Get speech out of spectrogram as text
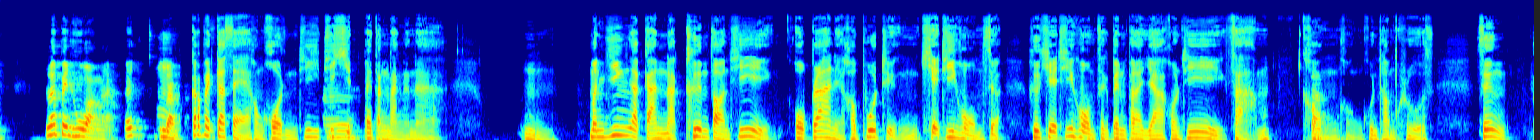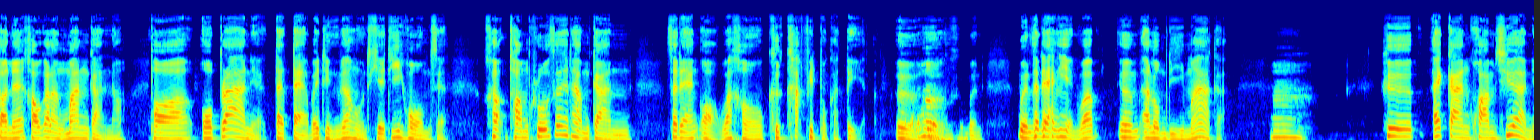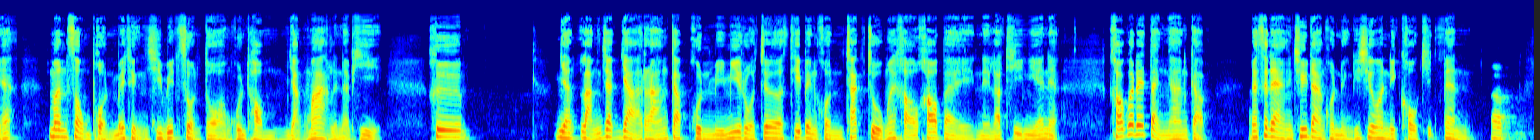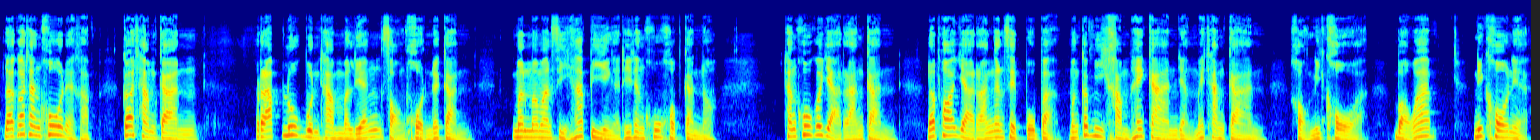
แล้วเป็นห่วงอะเอ้ยอืมแบบก็เป็นกระแสของคนที่ที่เออคิดไปต่างๆนานา อืม มันยิ่งอาการหนักขึ้นตอนที่โอปราห์เนี่ยเขาพูดถึงเคที่โฮมส์อะคือเคที่โฮมส์เป็นภรรยาคนที่สามของของคุณทอมครูซซึ่งตอนนั้นเขากำลังหมั้นกันเนาะพอโอปราห์เนี่ยแตะแตะไปถึงเรื่องของเคที่โฮมส์เนี่ยเขาทอมครูซก็จะทำการแสดงออกว่าเขาคึกคักผิดปกติอะเออเออเหมือนเหมือนแสดงให้เห็นว่าเอออารมณ์ดีมากอะเออคือไอการความเชื่อเนี้ยมันส่งผลไปถึงชีวิตส่วนตัวของคุณทอมอย่างมากเลยนะพี่ คือ อย่างหลังจากหย่าร้างกับคุณมิมี่โรเจอร์สที่เป็นคนชักจูงให้เขาเข้าไปในลัทธิเนี้ยเนี่ย เขาก็ได้แต่งงานกับนักแสดงชื่อดังคนหนึ่งที่ชื่อว่านิโคลคิดแมนครับ แล้วก็ทั้งคู่เนี่ยครับ ก็ทำการรับลูกบุญธรรมมาเลี้ยงสองคนด้วยกัน มันประมาณสี่ห้าปีเองอะที่ทั้งคู่คบกันเนาะ ทั้งคู่ก็หย่าร้างกัน แล้วพอหย่าร้างกันเสร็จปุ๊บอะมันก็มีคำให้การอย่างไม่ทางการของนิโคลอะบอกว่านิโคลเนี่ย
